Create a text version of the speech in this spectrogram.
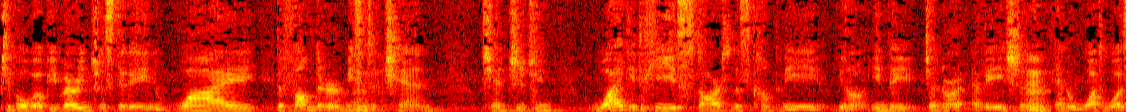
people will be very interested in why the founder, Mr. Qian, Qian Zhijun, why did he start this company, you know, in the general aviation, and what was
